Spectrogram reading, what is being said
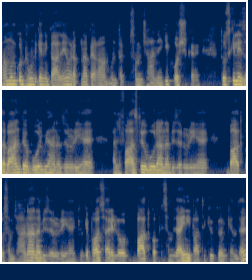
ہم ان کو ڈھونڈ کے نکالیں اور اپنا پیغام ان تک سمجھانے کی کوشش کریں۔ تو اس کے لیے زبان پہ عبور بھی آنا ضروری ہے، الفاظ پہ عبور آنا بھی ضروری ہے، بات کو سمجھانا آنا بھی ضروری ہے۔ کیونکہ بہت سارے لوگ بات کو اپنی سمجھا ہی نہیں پاتے کیونکہ ان کے اندر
